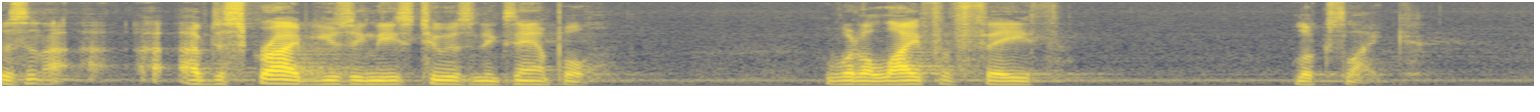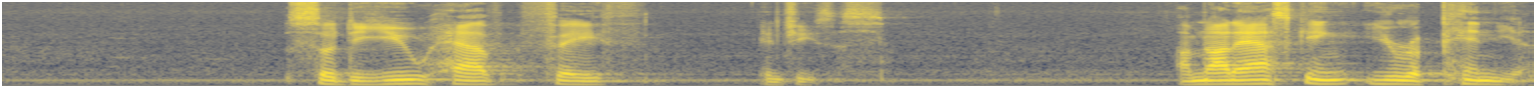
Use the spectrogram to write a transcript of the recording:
Listen, I, have described using these two as an example of what a life of faith looks like. So, do you have faith in Jesus? I'm not asking your opinion.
